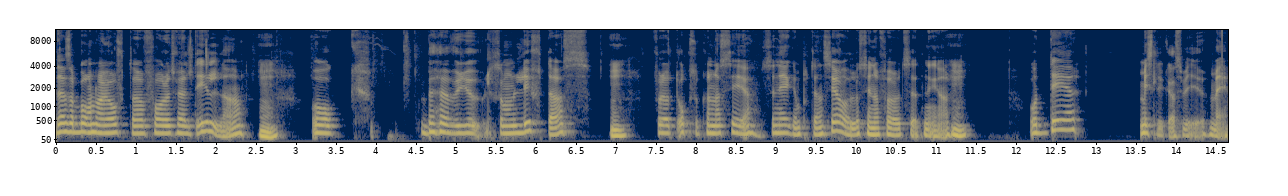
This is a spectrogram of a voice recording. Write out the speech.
Dessa barn har ju ofta farit väldigt illa. Mm. Och behöver ju liksom lyftas mm. för att också kunna se sin egen potential och sina förutsättningar. Mm. Och det misslyckas vi ju med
